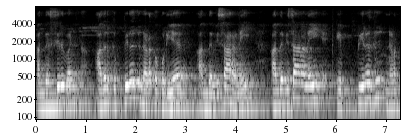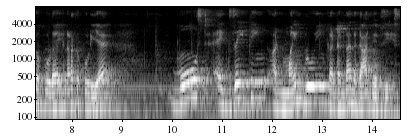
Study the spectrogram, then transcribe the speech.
அந்த சிறுவன் அதற்கு பிறகு நடக்கக்கூடிய அந்த விசாரணை அந்த விசாரணைக்கு பிறகு நடக்கக்கூட நடக்கக்கூடிய most exciting and mind blowing content தான் இந்த டார்க் வெப் சீரிஸ்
